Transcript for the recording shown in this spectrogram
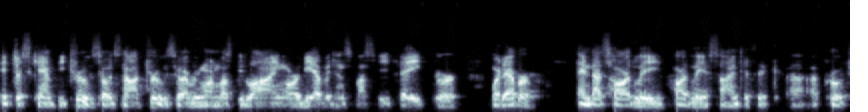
It just can't be true. So it's not true. So everyone must be lying or the evidence must be fake or whatever. And that's hardly, hardly a scientific uh, approach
